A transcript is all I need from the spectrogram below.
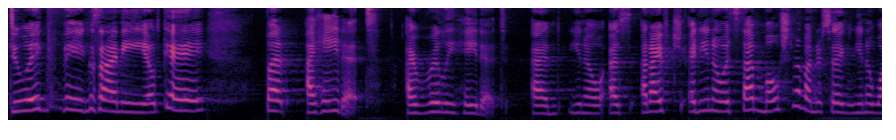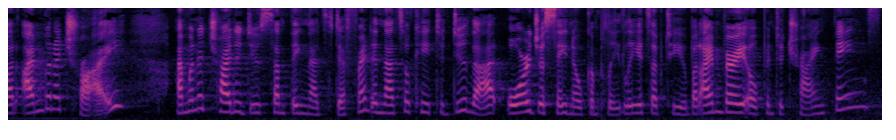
Doing things honey okay? But i hate it. I really hate it. And you know as and i've and you know it's that motion of understanding you know what i'm to try I'm going to try to do something that's different, and that's okay to do that, or just say no completely. It's up to you. But I'm very open to trying things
